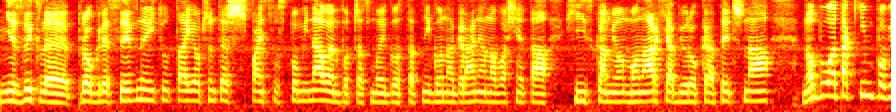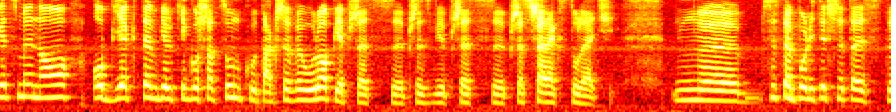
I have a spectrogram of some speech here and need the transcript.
niezwykle progresywny i tutaj, o czym też Państwu wspominałem podczas mojego ostatniego nagrania, no właśnie ta chińska monarchia biurokratyczna, no była takim powiedzmy, no obiektem wielkiego szacunku także w Europie przez, przez, przez, przez szereg stuleci. Mm, e, System polityczny to jest e,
